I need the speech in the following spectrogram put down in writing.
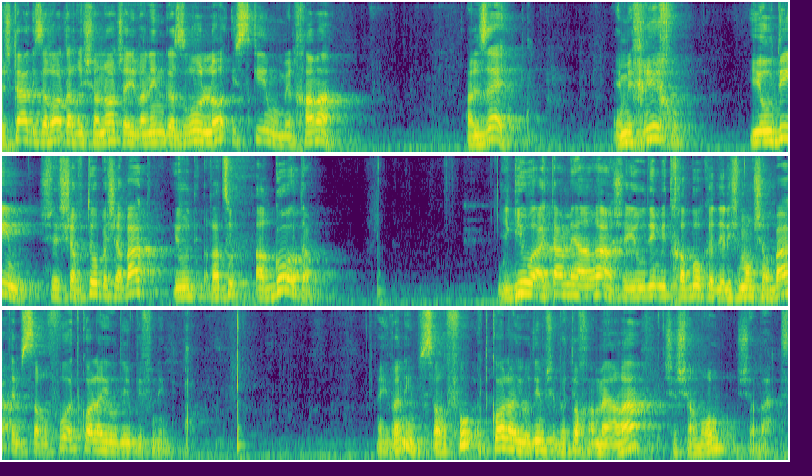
שתי הגזרות הראשונות שהיוונים גזרו לא הסכימו, מלחמה. על זה. הם הכריחו. יהודים ששבתו בשבת, יהוד... רצו, הרגו אותם. הגיעו, הייתה מערה שיהודים התחבאו כדי לשמור שבת, הם שרפו את כל היהודים בפנים. היוונים שרפו את כל היהודים שבתוך המערה ששמרו שבת.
